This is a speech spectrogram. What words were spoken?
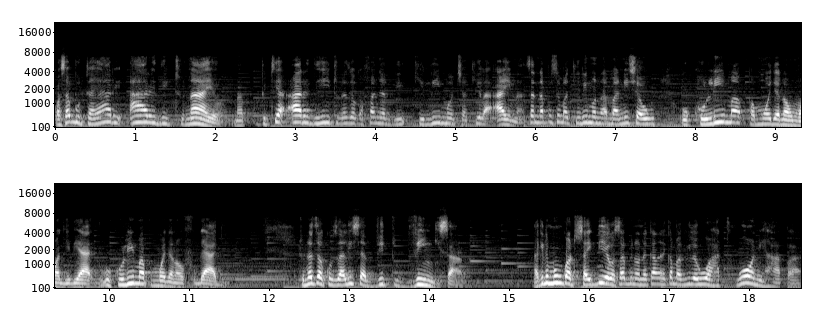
Kwa sababu tayari ardhi tunayo, na kupitia ardhi hii tunaweza ukafanya kilimo cha kila aina. Sasa ninaposema kilimo, namaanisha ukulima pamoja na umwagiliaji, ukulima pamoja na ufugaji. Tunaweza kuzalisha vitu vingi sana, lakini Mungu atusaidie, kwa sababu inaonekana ni kama vile huwa hatuoni hapa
